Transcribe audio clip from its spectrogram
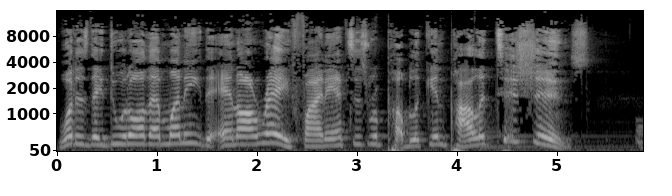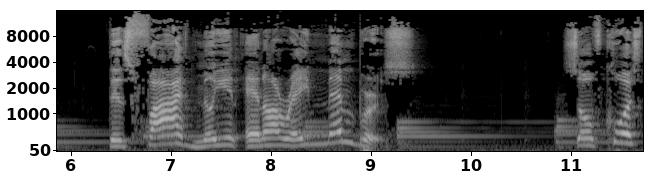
What does they do with all that money? The NRA finances Republican politicians. There's 5 million NRA members. So, of course,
